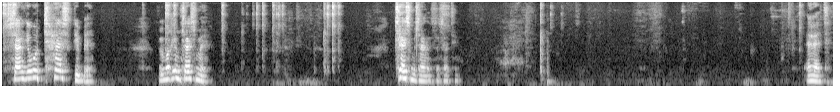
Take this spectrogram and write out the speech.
Sanki bu test gibi. Bir bakayım test mi? Test mi sen satayım? Evet.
